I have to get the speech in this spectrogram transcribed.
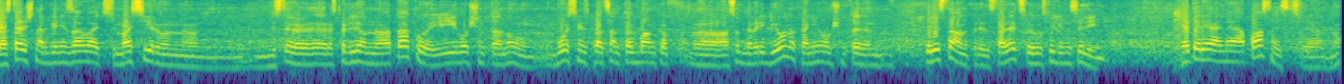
Достаточно организовать массированную распределенную атаку, и, в общем-то, ну, 80% банков, э, особенно в регионах, они, в общем-то, перестанут предоставлять свои услуги населению. Это реальная опасность, э, ну,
